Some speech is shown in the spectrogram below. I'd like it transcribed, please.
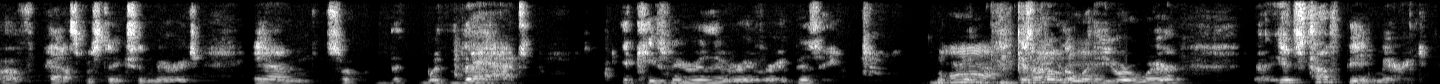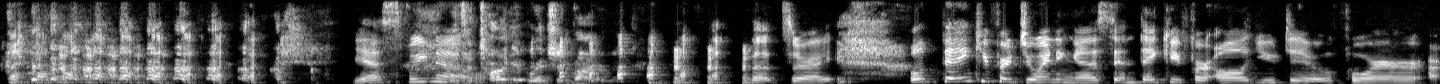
of past mistakes in marriage. And so, th- with that, it keeps me really very, very busy. Yeah. Because I don't know whether you are aware, it's tough being married. yes, we know. It's a target rich environment. That's right. Well, thank you for joining us, and thank you for all you do for uh,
